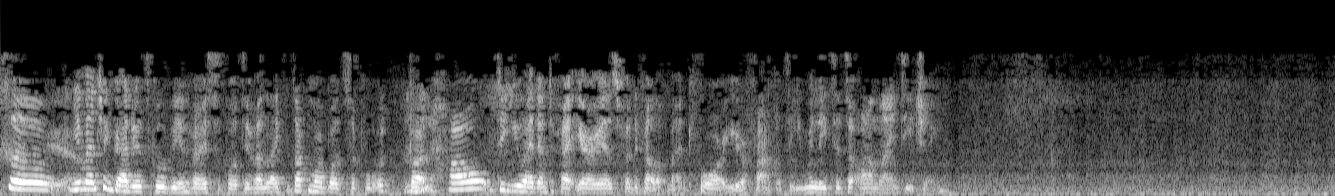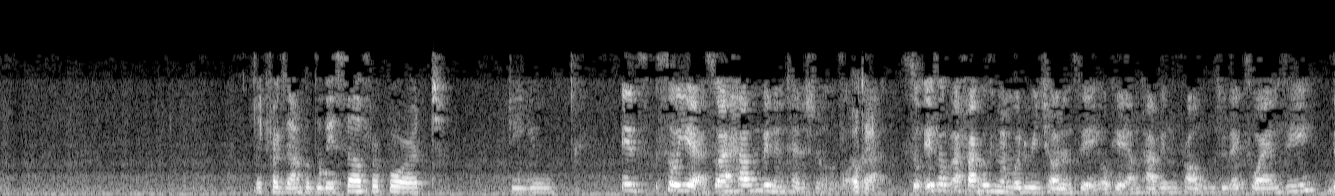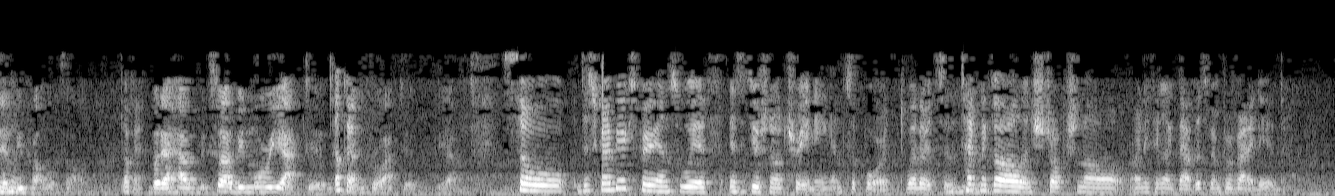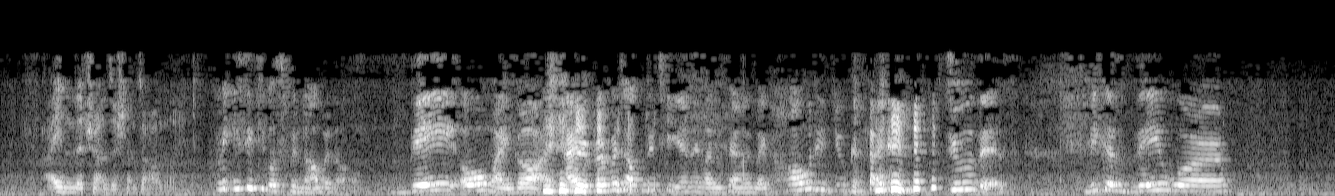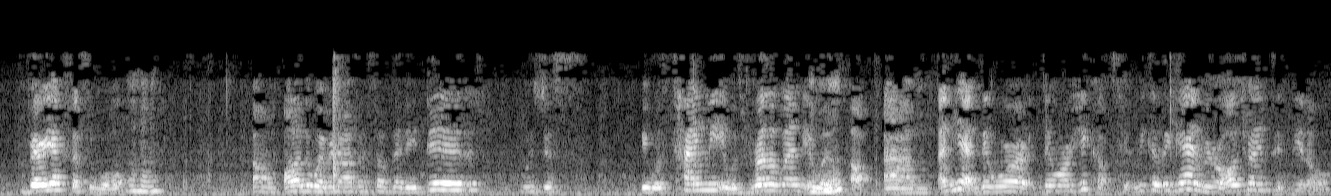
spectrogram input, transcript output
So Yeah. you mentioned graduate school being very supportive. I'd like to talk more about support, but Mhm. how do you identify areas for development for your faculty related to online teaching? Like for example, do they self-report? Do you? It's so yeah. So I haven't been intentional about Okay. that. So if a, a faculty member would reach out and say, okay, I'm having problems with X, Y, and Z, then we Mhm. problem solve. Okay. But I have so I've been more reactive Okay. than proactive. Yeah. So describe your experience with institutional training and support, whether it's in Mhm. technical, instructional, or anything like that that's been provided in the transition to online. I mean, ECT was phenomenal. They, oh my god! I remember talking to T and the time. I was like, how did you guys do this? Because they were very accessible. Mm-hmm. um, all of the webinars and stuff that they did was just it was timely, it was relevant, it was Mhm. up. Um, and yeah, there were there were hiccups here because again we were all trying to you know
